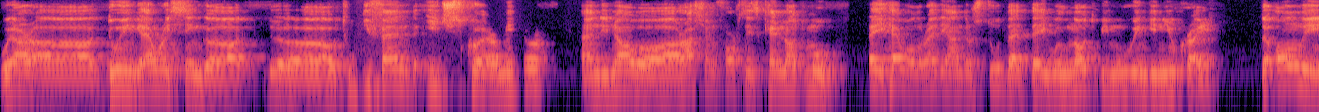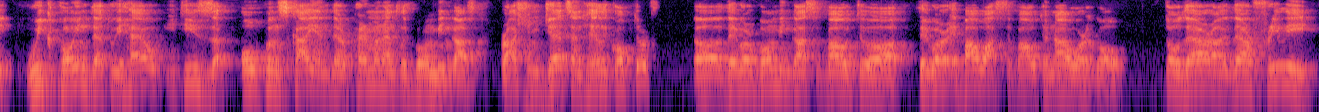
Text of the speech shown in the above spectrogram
we are uh, doing everything uh, uh, to defend each square meter. And you know, Russian forces cannot move. They have already understood that they will not be moving in Ukraine. The only weak point that we have, it is open sky and they're permanently bombing us. Russian jets and helicopters, uh, they were bombing us about, uh, they were above us about an hour ago. So they're, uh, they're freely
